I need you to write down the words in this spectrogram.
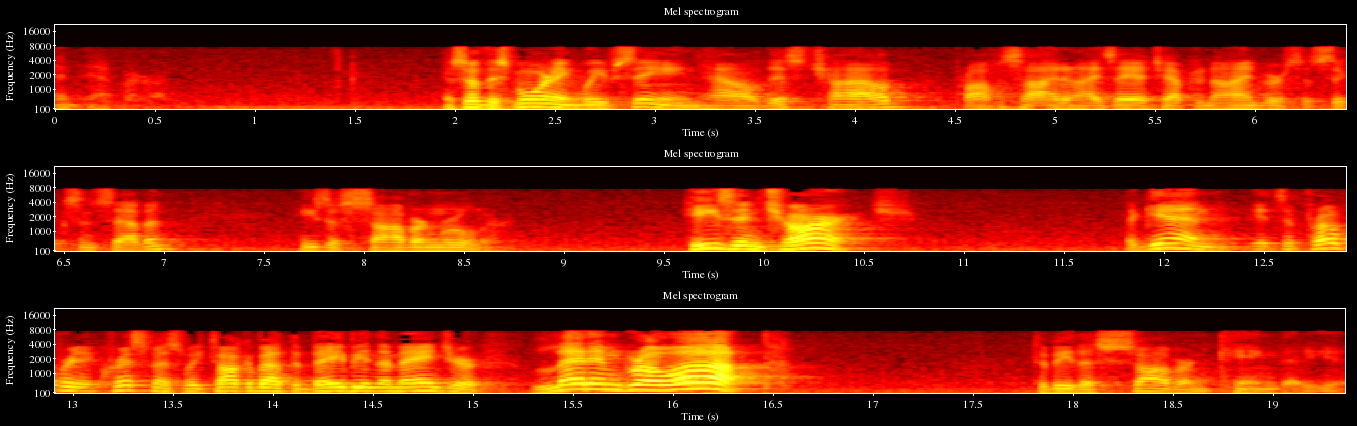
and ever. And so this morning we've seen how this child prophesied in Isaiah chapter 9, verses 6 and 7, he's a sovereign ruler. He's in charge. Again, it's appropriate at Christmas. We talk about the baby in the manger. Let him grow up to be the sovereign king that he is.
